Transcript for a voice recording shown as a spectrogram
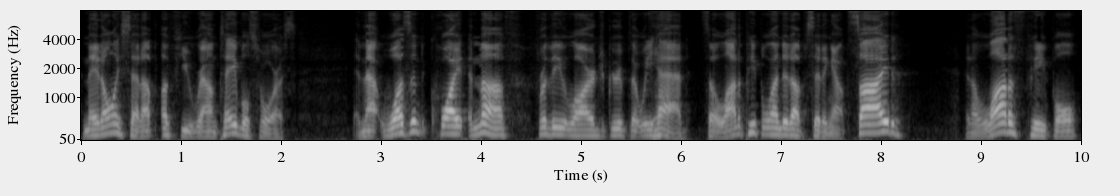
and they'd only set up a few round tables for us. And that wasn't quite enough for the large group that we had. So a lot of people ended up sitting outside, and a lot of people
